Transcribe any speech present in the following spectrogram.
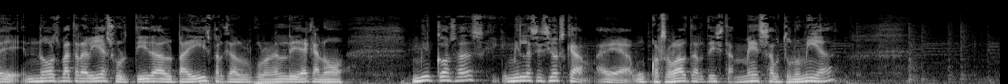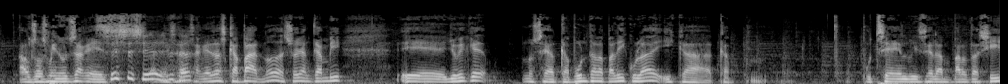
eh, no es va atrevir a sortir del país perquè el coronel li deia que no. Mil coses, mil decisions que eh, un qualsevol altre artista amb més autonomia als dos minuts hagués, Sí, sí, sí, s'hagués escapat no? d'això i en canvi eh, jo crec que no sé, el que apunta la pel·lícula i que, que potser Elvis era en part així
